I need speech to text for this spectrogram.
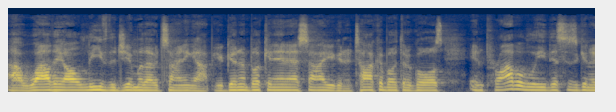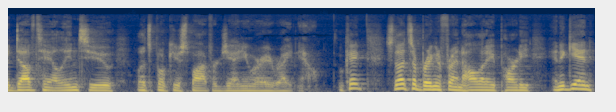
uh, while they all leave the gym without signing up. You're going to book an NSI. You're going to talk about their goals. And probably this is going to dovetail into let's book your spot for January right now. Okay, so that's a bring a friend holiday party. And again,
